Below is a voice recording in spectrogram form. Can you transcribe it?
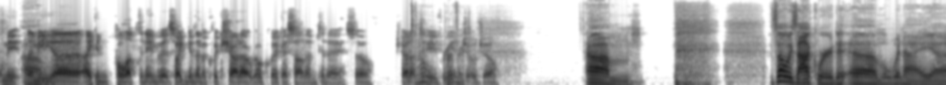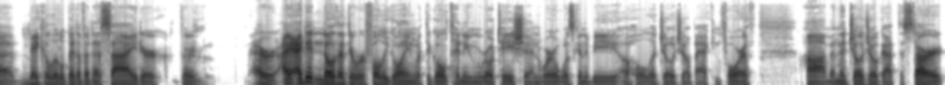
Let me let um, me. Uh, I can pull up the name of it so I can give them a quick shout out real quick. I saw them today, so shout out to oh, Avery perfect. and JoJo. Um. it's always awkward um, when I uh, make a little bit of an aside or, or or I, I, didn't know that they were fully going with the goaltending rotation where it was going to be a whole of JoJo back and forth. Um, and then JoJo got the start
